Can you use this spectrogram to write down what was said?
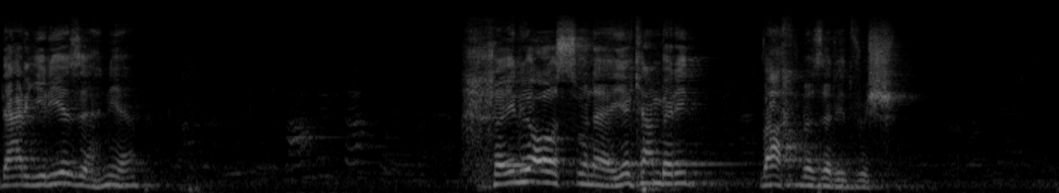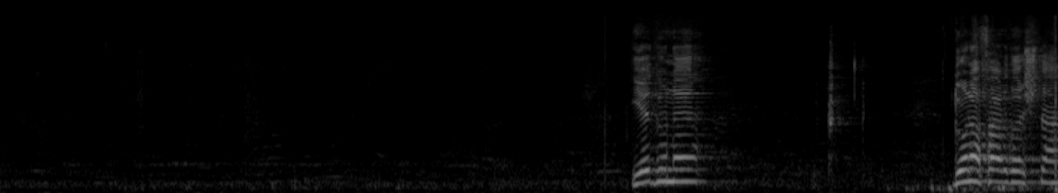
درگیری ذهنیه؟ خیلی آسونه. یکم برید وقت بذارید روش. یه دونه دو نفر داشتن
